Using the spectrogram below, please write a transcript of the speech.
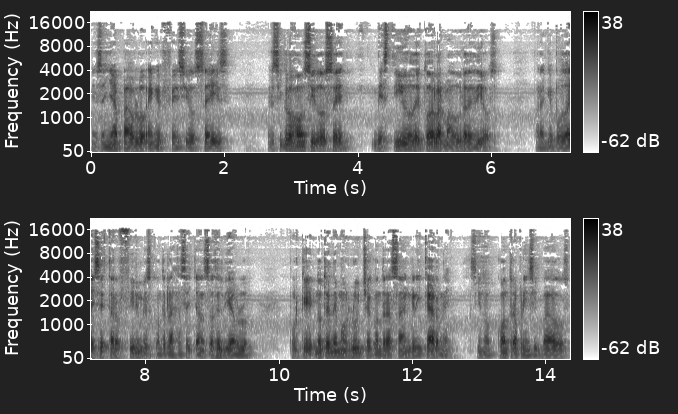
Enseña Pablo en Efesios 6, versículos 11 y 12, vestido de toda la armadura de Dios, para que podáis estar firmes contra las acechanzas del diablo, porque no tenemos lucha contra sangre y carne, sino contra principados,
